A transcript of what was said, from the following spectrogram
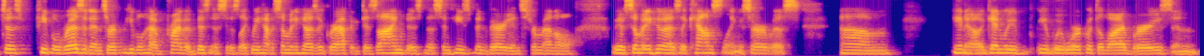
just people residents or people have private businesses. Like we have somebody who has a graphic design business, and he's been very instrumental. We have somebody who has a counseling service. Um, you know, again, we we work with the libraries and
